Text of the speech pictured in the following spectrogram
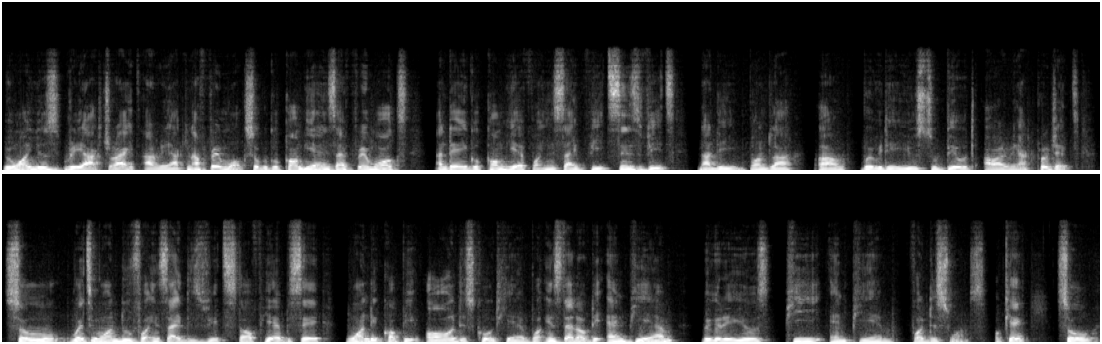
we want use react right? And react now framework. So we go come here inside frameworks and then you go come here for inside vite. Since vite now the bundler um where we they use to build our react project. So what we want to do for inside this vite stuff here we say want to copy all this code here but instead of the npm we're going to use pnpm for this ones okay? So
